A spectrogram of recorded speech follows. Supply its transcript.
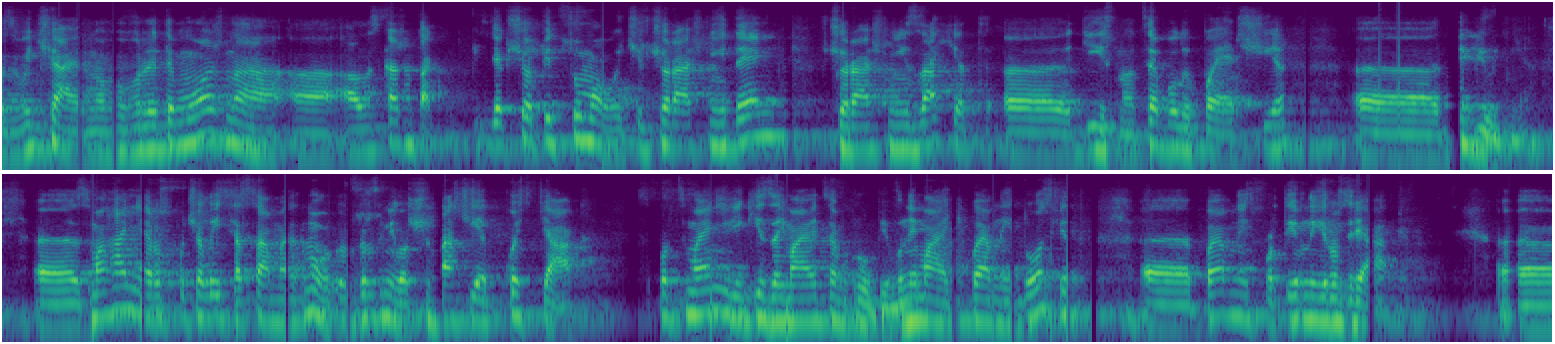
Звичайно, говорити можна, але скажімо так, якщо підсумовуючи вчорашній день, вчорашній захід, дійсно це були перші дебютні. Е, Змагання розпочалися саме. Ну зрозуміло, що в нас є костяк спортсменів, які займаються в групі. Вони мають певний досвід, е, певний спортивний розряд. Е,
